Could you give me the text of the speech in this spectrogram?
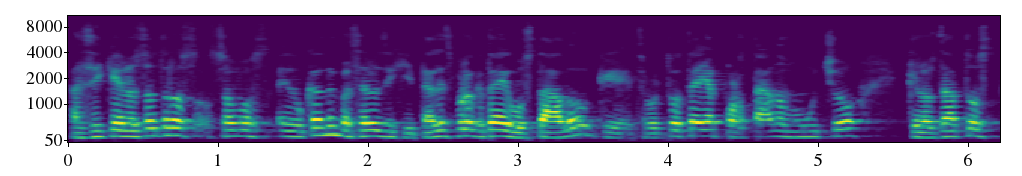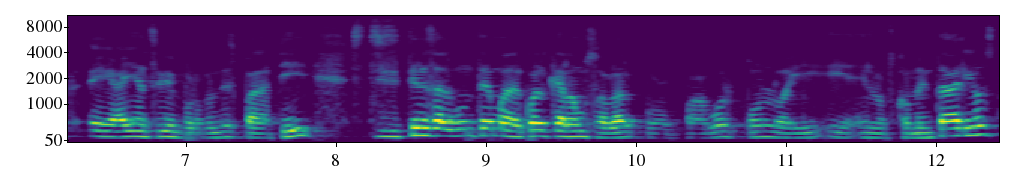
Así que nosotros somos Educando Empresarios Digitales. Espero que te haya gustado, que sobre todo te haya aportado mucho, que los datos eh, hayan sido importantes para ti. Si, tienes algún tema del cual queramos hablar, por favor ponlo ahí eh, en los comentarios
